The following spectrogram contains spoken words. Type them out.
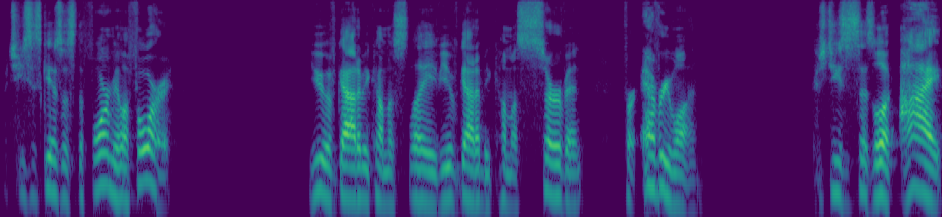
But Jesus gives us the formula for it. You have got to become a slave. You've got to become a servant for everyone. Because Jesus says, Look, I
